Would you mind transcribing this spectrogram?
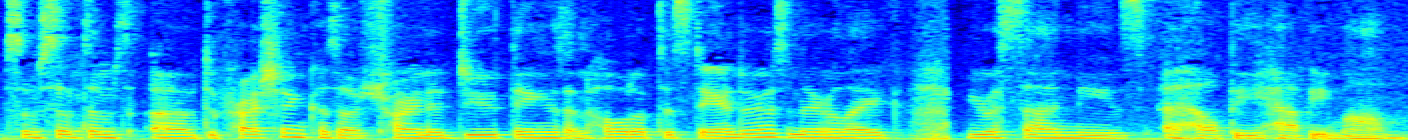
some symptoms of depression because I was trying to do things and hold up to standards. And they were like, Your son needs a healthy, happy mom.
